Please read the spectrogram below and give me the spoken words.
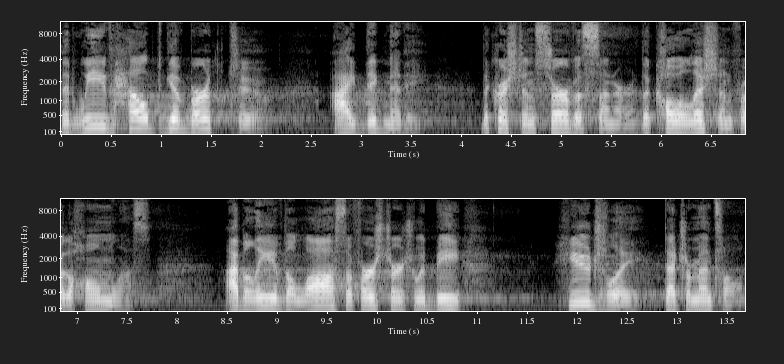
that we've helped give birth to iDignity, the Christian Service Center, the Coalition for the Homeless. I believe the loss of First Church would be hugely detrimental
